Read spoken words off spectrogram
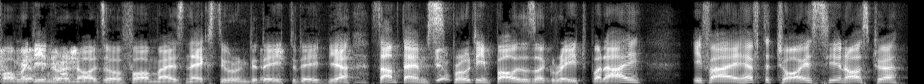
For my dinner and also for my snacks during the day today. Yeah, sometimes yep. protein powders are great, but I if I have the choice here in Austria,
